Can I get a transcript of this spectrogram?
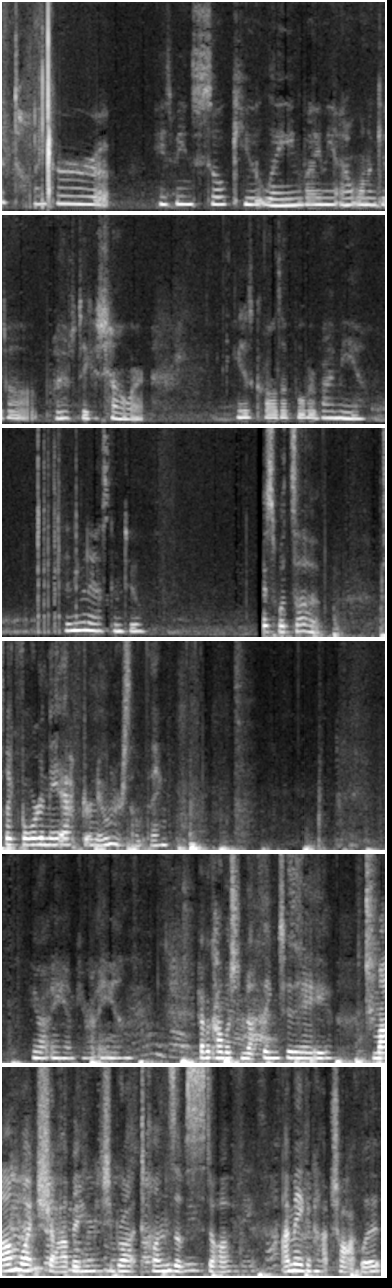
at Tiger. He's being so cute laying by me. I don't want to get up, but I have to take a shower. He just crawled up over by me. Didn't even ask him to. Guys, what's up? It's like 4 in the afternoon or something. Here I am, here I am. I've accomplished nothing today. Mom went shopping. She brought tons of stuff. I'm making hot chocolate.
